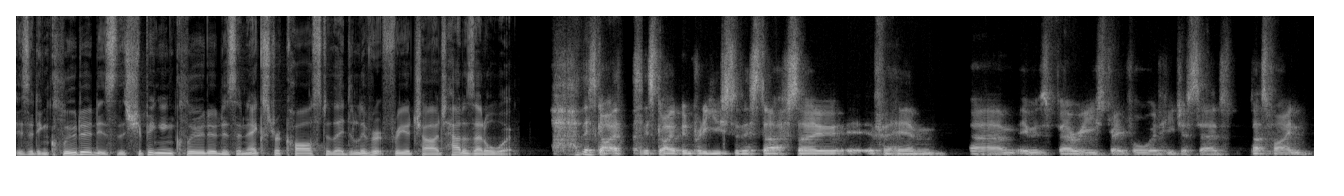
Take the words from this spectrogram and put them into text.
is it included? Is the shipping included? Is it an extra cost? Do they deliver it free of charge? How does that all work? This guy, this guy had been pretty used to this stuff, so for him, um, it was very straightforward. He just said, "That's fine.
